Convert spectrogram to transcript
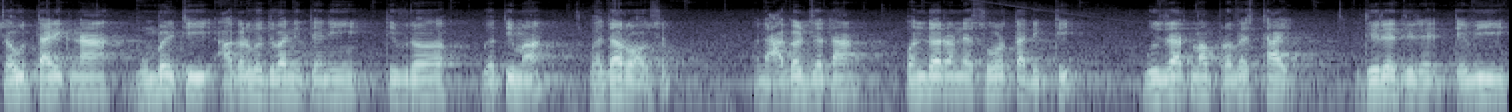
ચૌદ તારીખના મુંબઈથી આગળ વધવાની તેની તીવ્ર ગતિમાં વધારો આવશે અને આગળ જતાં પંદર અને સોળ તારીખથી ગુજરાતમાં પ્રવેશ થાય ધીરે ધીરે તેવી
